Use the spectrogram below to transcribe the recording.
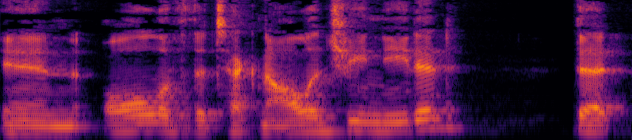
in all of the technology needed that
